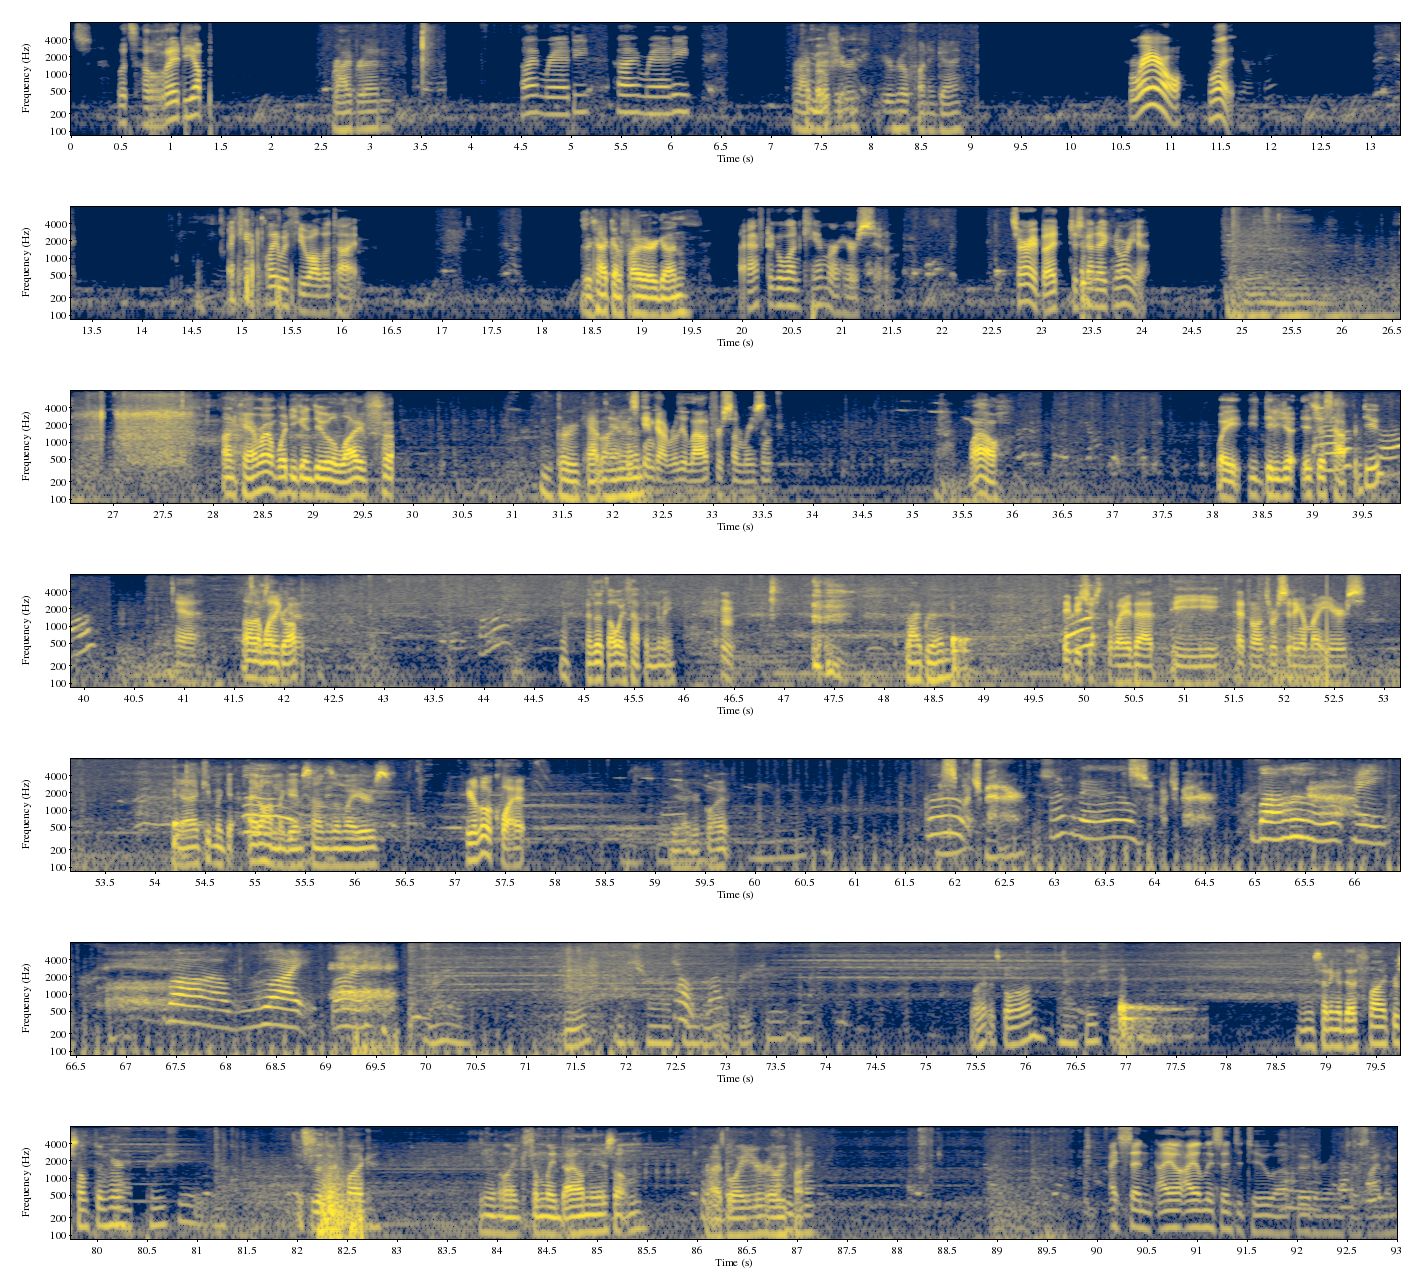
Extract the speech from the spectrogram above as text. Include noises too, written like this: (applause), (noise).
Let's let's ready up. Rye bread. I'm ready. I'm ready. Rye Promotion. burger. You're a real funny guy. Real. What? Okay? I can't play with you all the time. Is the cat gonna fire a gun? I have to go on camera here soon. Sorry, bud. Just gotta ignore you. On camera? What are you gonna do? A live? Uh, And throw your cat behind Yeah, this game got really loud for some reason. wow. Wait, did you it just happen to you? Yeah. Not On one like drop? a- hmm, Because that's always happened to me. Hmm. (clears throat) Rye bread. maybe it's just the way that the headphones were sitting on my ears. Yeah, I keep my. Ga- I don't have my game sounds on my ears. You're a little quiet. Yeah, you're quiet. This is much better. It's so much better. Bye. Bye. Bye. Bye. Ryan, Hmm? I'm just trying to show that I appreciate you. What? What's going on? I appreciate you. Are you setting a death flag or something here? I appreciate you. This is a death flag. You gonna like suddenly die on me or something? Rye boy, you're really funny. I sent. I I only sent it to uh, Pooter and to Simon.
